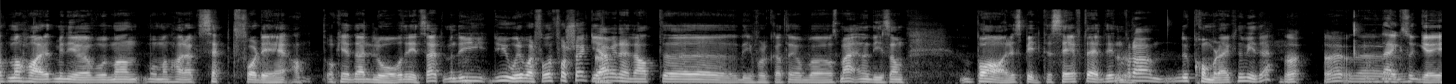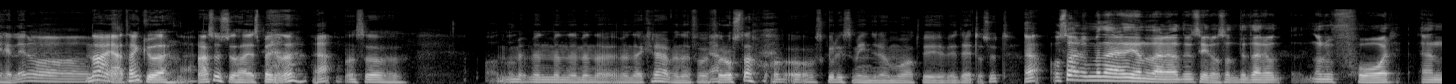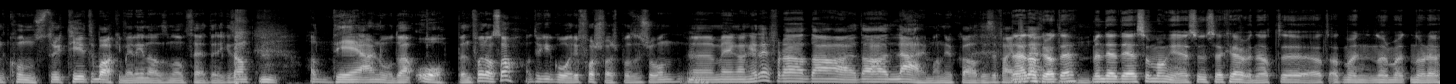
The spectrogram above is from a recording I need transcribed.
at man har et miljø hvor man, hvor man har aksept for det at ok, det er lov å drite seg ut. Men du, du gjorde i hvert fall et forsøk. Jeg ville heller hatt uh, de folka til å jobbe hos meg, enn de som bare spilte safe hele tiden. For da du kommer deg jo ikke noe videre. Nei, nei, det, Det er ikke så gøy heller. Og, nei, jeg tenker jo det. Jeg syns jo det her er spennende. Ja. Altså men, men, men, men, men det er krevende for, for oss, da, å, å skulle liksom innrømme at vi, vi dreit oss ut. Ja, og så er det, men det er igjen det der du sier også det der, Når du får en konstruktiv tilbakemelding, da, som det ofte heter, ikke sant at det er noe du er åpen for også. At du ikke går i forsvarsposisjon eh, med en gang heller. For da, da, da lærer man jo ikke av disse feilene. Nei, det er akkurat det. Men det er det som mange syns er krevende, at, uh, at, at man, når, man når, det,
